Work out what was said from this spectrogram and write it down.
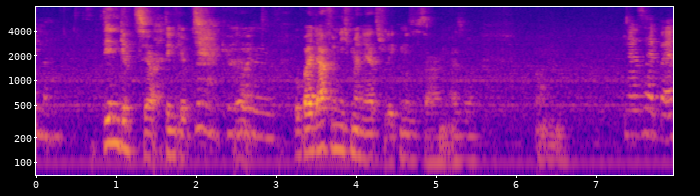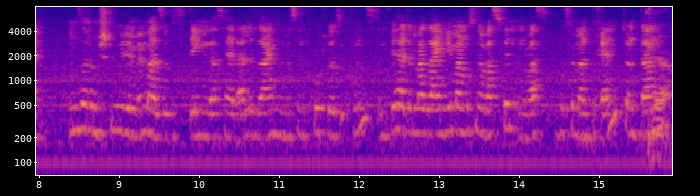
Immerhin. den gibt's ja, den gibt's. Ja. Mhm. Wobei dafür nicht mein Herz schlägt, muss ich sagen. Also, ähm, Ja, das ist halt bei unserem Studium immer so das Ding, dass halt alle sagen, so ein bisschen brotlose Kunst. Und wir halt immer sagen, nee, man muss nur was finden, was, wofür man brennt und dann ja.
